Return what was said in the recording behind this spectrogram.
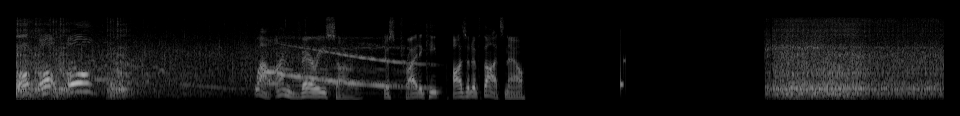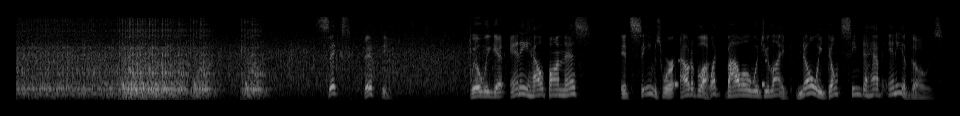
Oh, oh, oh! Wow, I'm very sorry. Just try to keep positive thoughts now. Six fifty. Will we get any help on this? It seems we're out of luck. What vowel would you like? No, we don't seem to have any of those.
